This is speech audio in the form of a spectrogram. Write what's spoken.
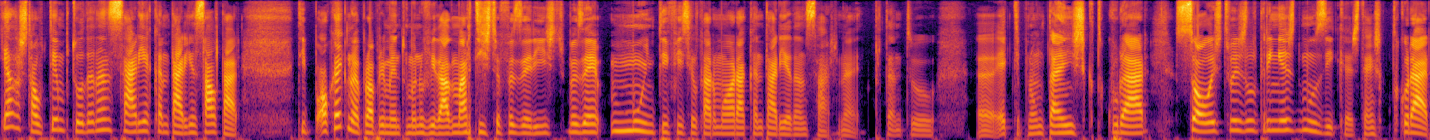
e ela está o tempo todo a dançar e a cantar e a saltar. Tipo, ok que não é propriamente uma novidade uma artista fazer isto, mas é muito difícil estar uma hora a cantar e a dançar, não é? Portanto, uh, é que tipo, não tens que decorar só as tuas letrinhas de músicas, tens que decorar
